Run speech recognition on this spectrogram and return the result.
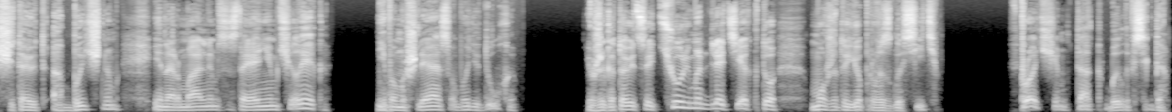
считают обычным и нормальным состоянием человека, не помышляя о свободе духа, и уже готовятся тюрьмы для тех, кто может ее провозгласить. Впрочем, так было всегда,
